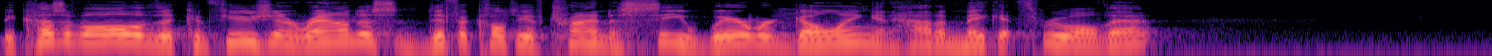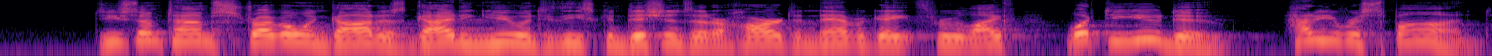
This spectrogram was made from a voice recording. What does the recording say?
because of all of the confusion around us and difficulty of trying to see where we're going and how to make it through all that, do you sometimes struggle when God is guiding you into these conditions that are hard to navigate through life? What do you do? How do you respond?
